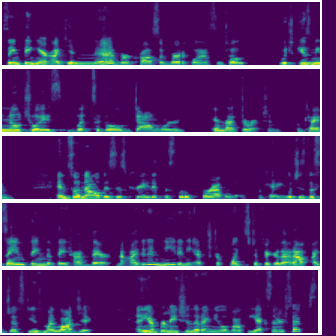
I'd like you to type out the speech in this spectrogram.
Same thing here. I can never cross a vertical asymptote which gives me no choice but to go downward in that direction, okay? And so now this has created this little parabola, okay, which is the same thing that they have there. Now, I didn't need any extra points to figure that out. I just used my logic and the information that I knew about the x-intercepts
